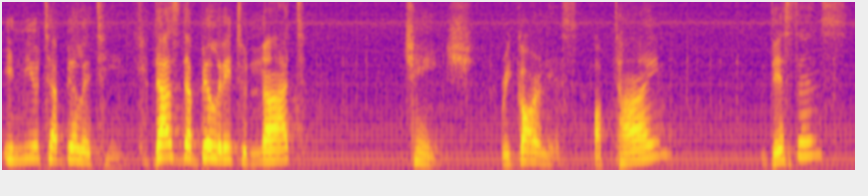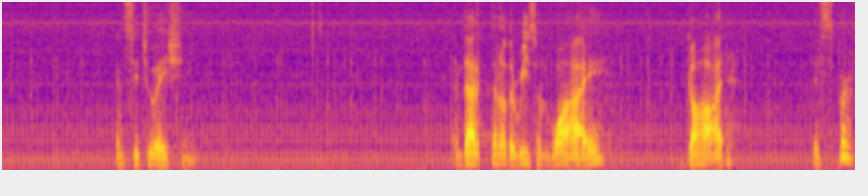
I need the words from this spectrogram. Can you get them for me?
Immutability. That's the ability to not change, regardless of time, distance, and situation. And that is another reason why God is perfect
